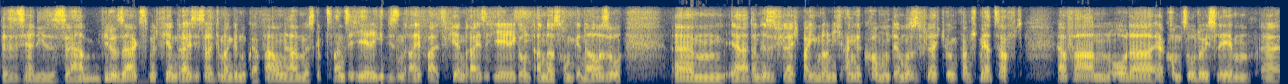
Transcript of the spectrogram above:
Das ist ja dieses, ja, wie du sagst, mit 34 sollte man genug Erfahrung haben. Es gibt 20-Jährige, die sind reifer als 34-Jährige und andersrum genauso ähm, ja, dann ist es vielleicht bei ihm noch nicht angekommen und er muss es vielleicht irgendwann schmerzhaft erfahren oder er kommt so durchs Leben. Äh,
